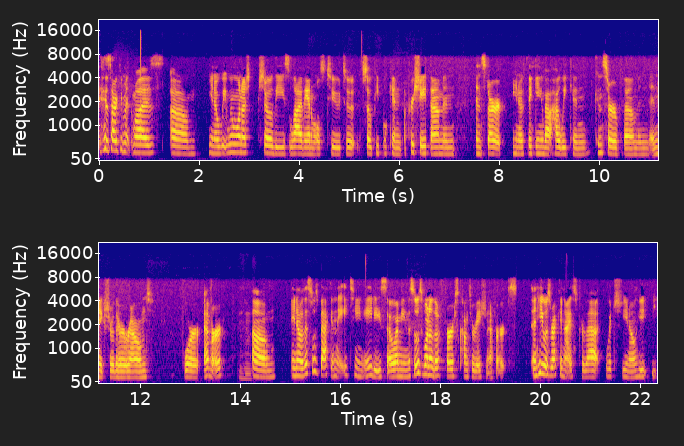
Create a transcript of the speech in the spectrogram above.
his argument was, um, you know, we, we want to show these live animals too, to so people can appreciate them and and start, you know, thinking about how we can conserve them and, and make sure they're around forever. Um, you know, this was back in the 1880s, so I mean, this was one of the first conservation efforts, and he was recognized for that. Which you know, he, he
